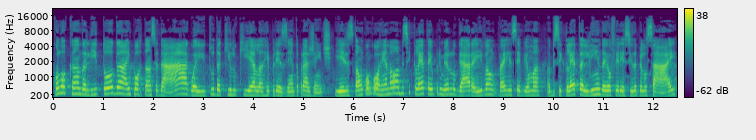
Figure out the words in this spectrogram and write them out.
colocando ali toda a importância da água e tudo aquilo que ela representa para a gente. E eles estão concorrendo a uma bicicleta, aí o primeiro lugar aí vão, vai receber uma, uma bicicleta linda e oferecida pelo SAAI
